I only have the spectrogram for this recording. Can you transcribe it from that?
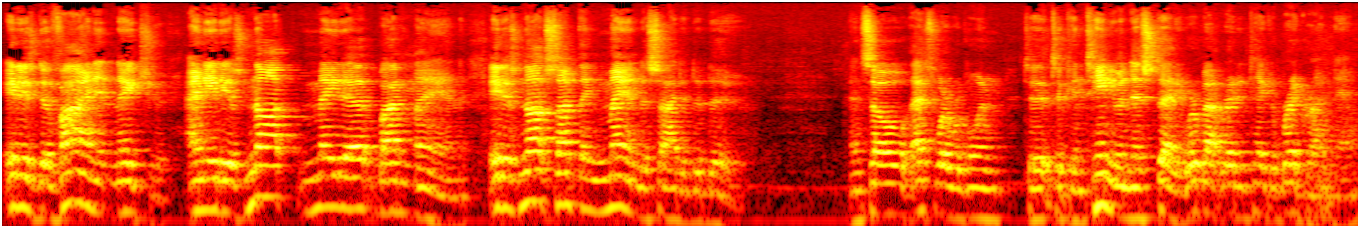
It is divine in nature. And it is not made up by man. It is not something man decided to do. And so that's where we're going to, to continue in this study. We're about ready to take a break right now.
